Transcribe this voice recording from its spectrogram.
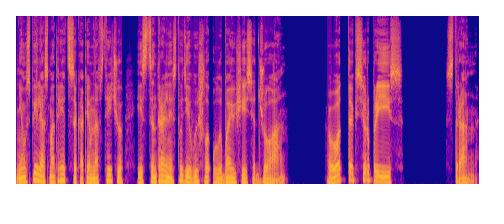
Не успели осмотреться, как им навстречу из центральной студии вышла улыбающаяся Джоан. Вот так сюрприз. Странно.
